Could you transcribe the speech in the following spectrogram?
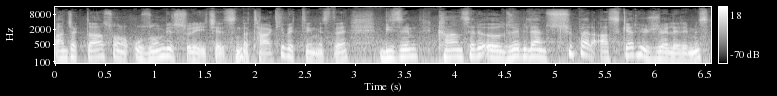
Ancak daha sonra uzun bir süre içerisinde takip ettiğimizde bizim kanseri öldürebilen süper asker hücrelerimiz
